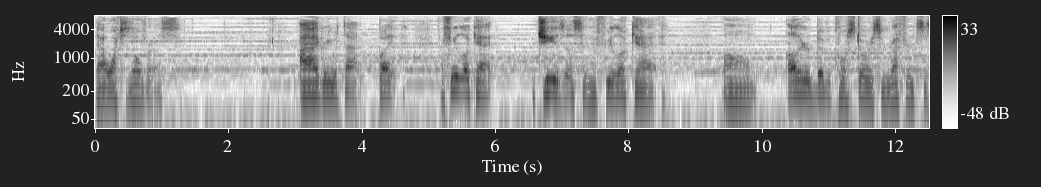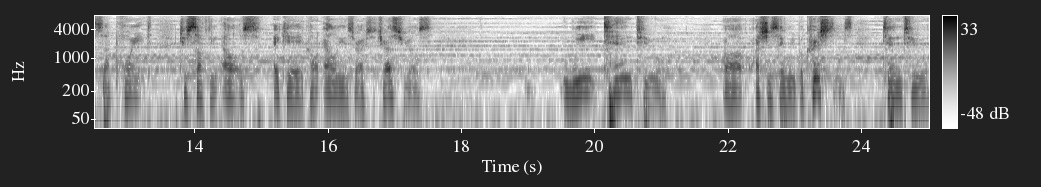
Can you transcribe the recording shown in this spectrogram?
that watches over us. I agree with that. But if we look at Jesus and if we look at um, other biblical stories and references that point to something else, aka called aliens or extraterrestrials, we tend to, uh, I shouldn't say we, but Christians tend to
